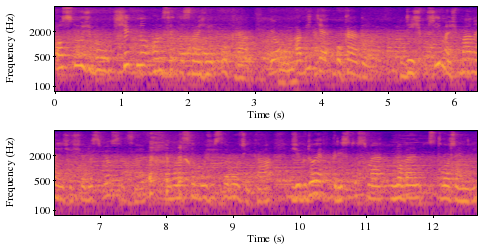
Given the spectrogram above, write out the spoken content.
o službu, všechno on se ti snaží okrát, jo, aby tě okradl. Když přijmeš Pána Ježíše do svého srdce, tak vlastně Boží slovo říká, že kdo je v Kristu, jsme nové stvoření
